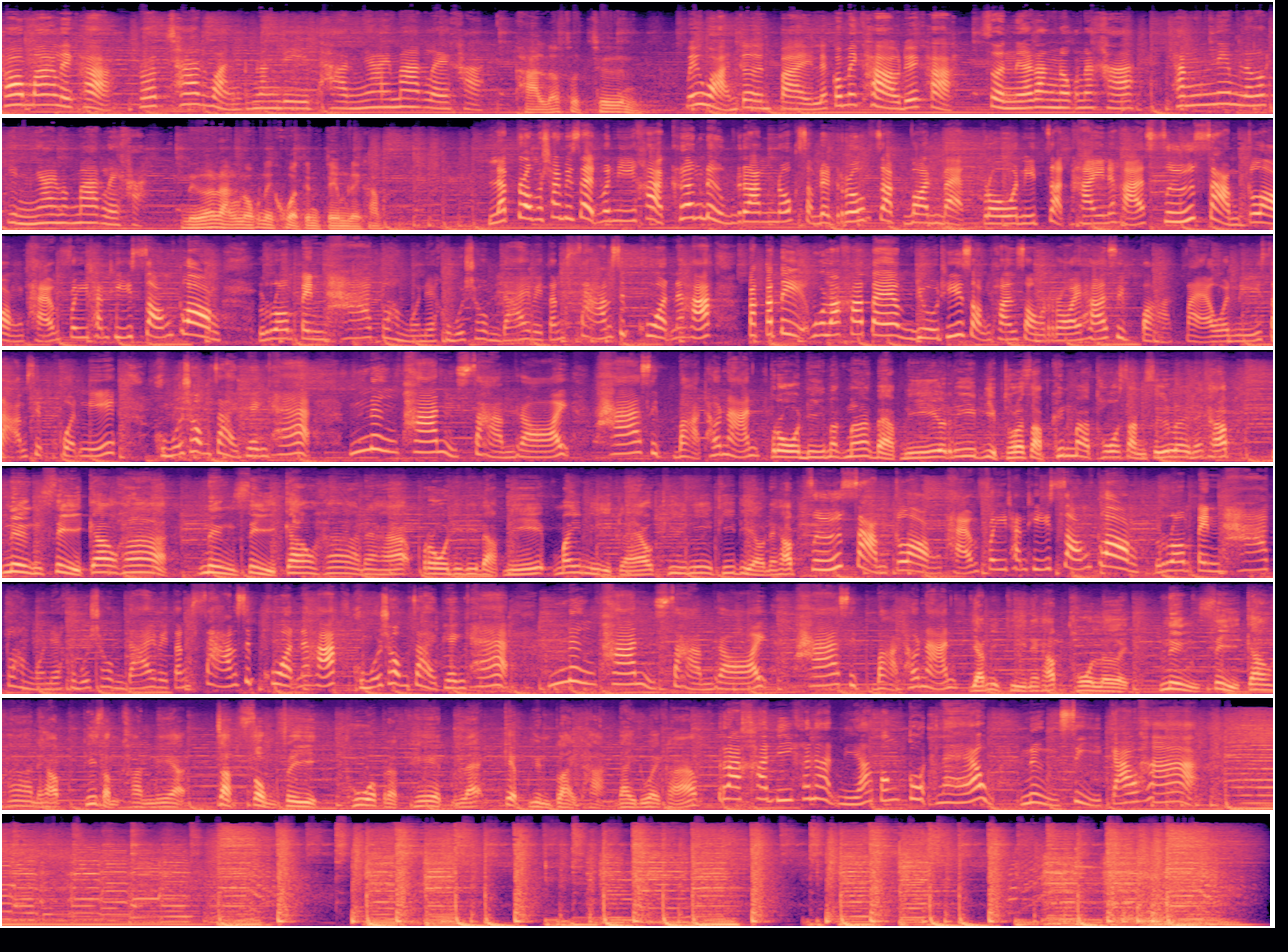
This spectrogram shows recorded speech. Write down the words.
ชอบมากเลยค่ะ รสชาติหวานกำลังดีทานง่ายมากเลยค่ะ ทานแล้วสดชื่น ไม่หวานเกินไปและก็ไม่คาวด้วยค่ะ ส่วนเนื้อรังนกนะคะ ทั้งนิ่มแล้วก็กินง่ายมากๆเลยค่ะ เนื้อรังนกในขวดเต็มๆเลยครับ และโปรโมชั่นพิเศษวันนี้ค่ะ เครื่องดื่มรังนกสำเร็จรูปจากบอลแบกโปรวันนี้จัดให้นะคะ ซื้อ 3 กล่องแถมฟรีทันที 2 กล่อง รวมเป็น 5 กล่องวันนี้คุณผู้ชมได้ไปตั้ง 30 ขวดนะคะ ปกติมูลค่าเต็มอยู่ที่ 2,250 บาท แต่วันนี้ 30 ขวดนี้ คุณผู้ชมจ่ายเพียงแค่ 1,350 บาทเท่านั้น โปรดีมาก ๆ แบบนี้รีบหยิบโทรศัพท์ขึ้นมาโทรสั่งซื้อเลยนะครับ 1495 1495 นะฮะ โปรดี ๆ แบบนี้ไม่มีอีกแล้วที่นี่ที่เดียวนะครับ ซื้อ 3 กล่องแถมฟรีทันที 2 กล่อง รวมเป็น 5 กล่องวันนี้คุณผู้ชมได้ไปตั้ง 30 ขวดนะคะ คุณผู้ชมจ่ายเพียงแค่ 1,350 บาทเท่านั้น ย้ำอีกทีนะครับ โทรเลย 1495 นะครับ ที่สำคัญเนี่ยจัดส่งฟรีทั่วประเทศ และเก็บเงินปลายทางได้ด้วยครับ ราคาดีขนาดเนี้ยต้องกดแล้ว 1495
